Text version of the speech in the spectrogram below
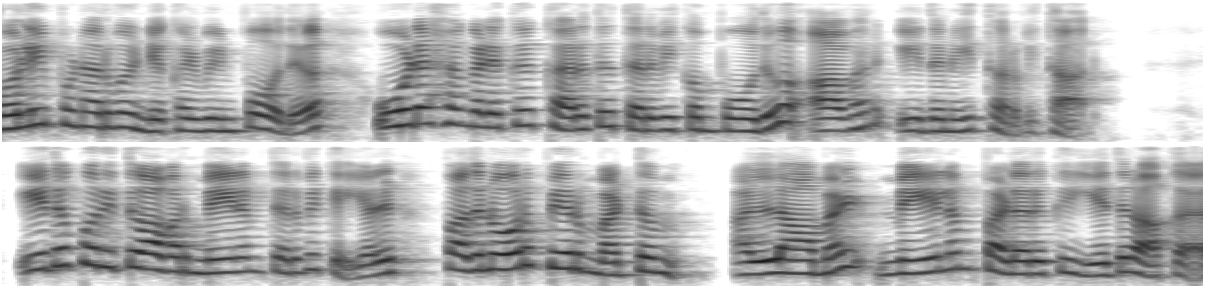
விழிப்புணர்வு நிகழ்வின் போது ஊடகங்களுக்கு கருத்து தெரிவிக்கும் போது அவர் இதனை தெரிவித்தார். இது குறித்து அவர் மேலும் தெரிவிக்கையில் பதினோரு பேர் மட்டும் அல்லாமல் மேலும் பலருக்கு எதிராக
